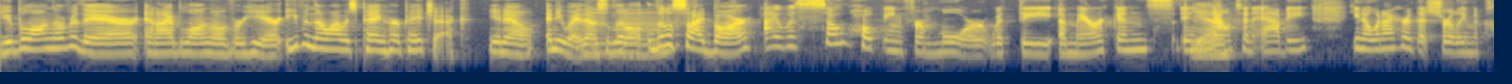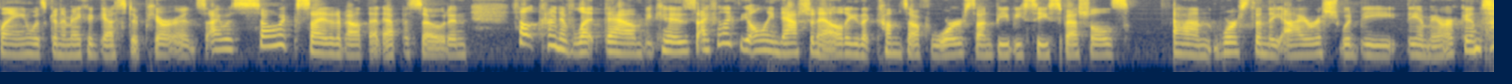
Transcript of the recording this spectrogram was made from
You belong over there, and I belong over here. Even though I was paying her paycheck, you know. Anyway, that was a little a little sidebar. I was so hoping for more with the Americans in Yeah. Downton Abbey. You know, when I heard that Shirley MacLaine was going to make a guest appearance, I was so excited about that episode and felt kind of let down because I feel like the only nationality that comes off worse on BBC specials. Um, worse than the Irish would be the Americans.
